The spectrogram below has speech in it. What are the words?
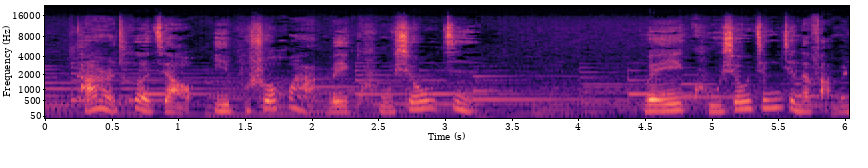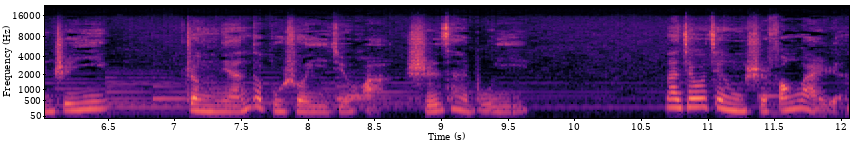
——卡尔特教，以不说话为苦修进，为苦修精进的法门之一。整年的不说一句话，实在不易。那究竟是方外人，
